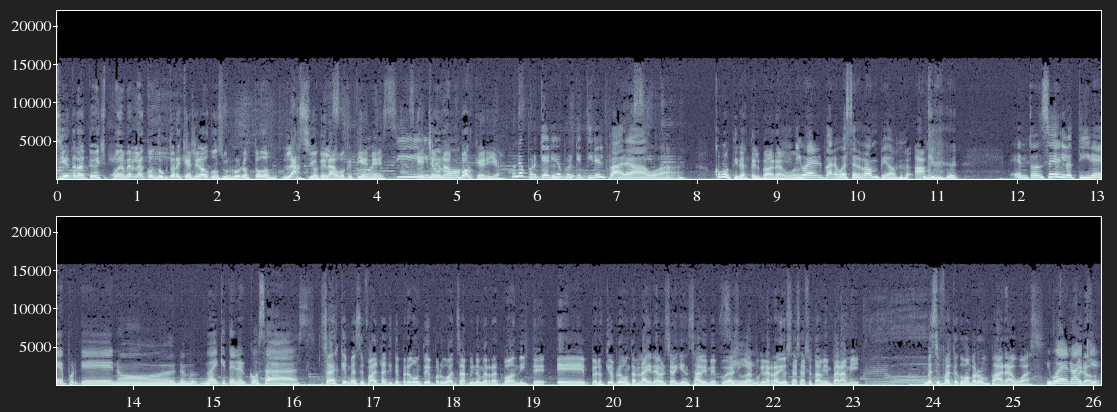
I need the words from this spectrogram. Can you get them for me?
Si entran a Twitch pueden ver a la conductora que ha llegado con sus rulos todos lacios del agua que tiene. Sí, hecha mi una amor. porquería. Una porquería porque tiré el paraguas. ¿Cómo tiraste el paraguas? Y bueno, el paraguas se rompió. Ah. Entonces lo tiré porque no, no, no hay que tener cosas. ¿Sabes qué me hace falta? Que te pregunté por WhatsApp y no me respondiste. Eh, pero quiero preguntar al aire a ver si alguien sabe y me puede Sí. ayudar. Porque la radio se ha hecho también para mí. Me hace falta comprar un paraguas. Y bueno, hay Pero, que.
